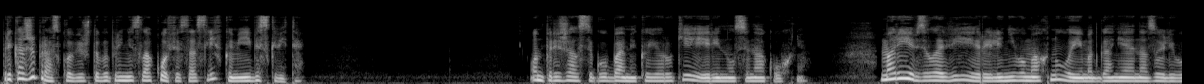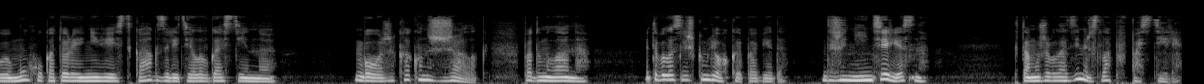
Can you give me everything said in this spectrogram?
«Прикажи Прасковью, чтобы принесла кофе со сливками и бисквиты». Он прижался губами к ее руке и ринулся на кухню. Мария взяла веер и лениво махнула им, отгоняя назойливую муху, которая невесть как залетела в гостиную. «Боже, как он жалок!» — подумала она. Это была слишком легкая победа. Даже неинтересно. К тому же Владимир слаб в постели.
